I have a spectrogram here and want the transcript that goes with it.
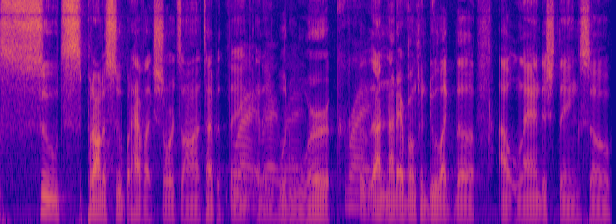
suits, put on a suit but have like shorts on type of thing, Right, and right, it would right. work. Right. Not, not everyone can do like the outlandish things. So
